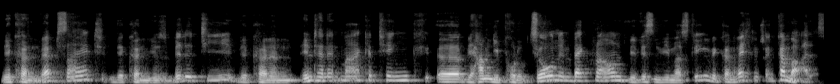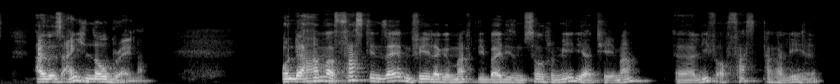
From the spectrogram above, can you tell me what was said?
wir können Website, wir können Usability, wir können Internetmarketing, äh, wir haben die Produktion im Background, wir wissen, wie man es ging, wir können Rechnung stellen, können wir alles. Also ist eigentlich ein No-Brainer. Und da haben wir fast denselben Fehler gemacht wie bei diesem Social-Media-Thema, äh, lief auch fast parallel.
